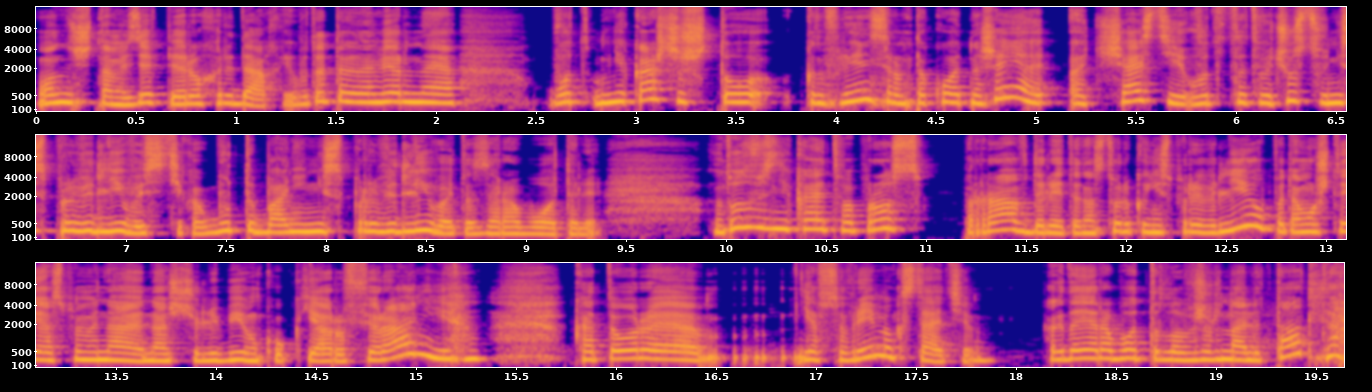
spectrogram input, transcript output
он, значит, там везде в первых рядах. И вот это, наверное, вот мне кажется, что к инфлюенсерам такое отношение отчасти вот от этого чувства несправедливости, как будто бы они несправедливо это заработали. Но тут возникает вопрос, правда ли это настолько несправедливо, потому что я вспоминаю нашу любимку Кьяру Ферраньи, которая... Я все время, кстати, когда я работала в журнале «Татлер»,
